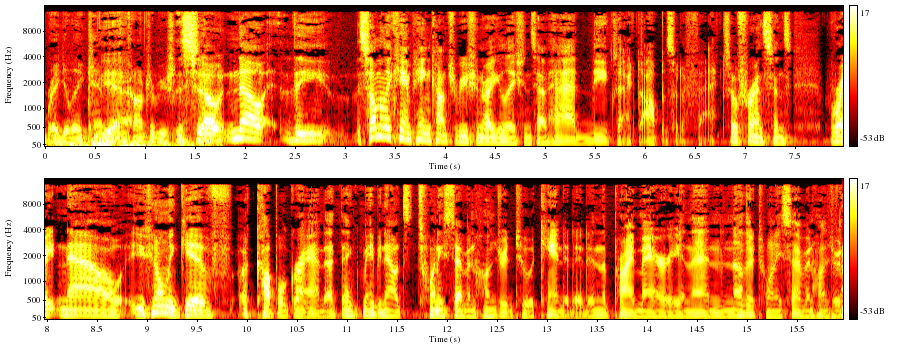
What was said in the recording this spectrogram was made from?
regulate campaign contributions? So too? no, the some of the campaign contribution regulations have had the exact opposite effect. So, for instance, right now you can only give a couple grand. I think maybe now it's twenty seven hundred to a candidate in the primary, and then another twenty seven hundred.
